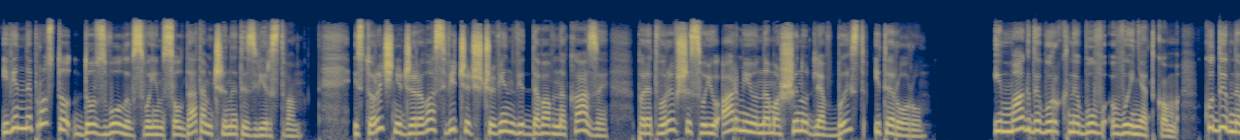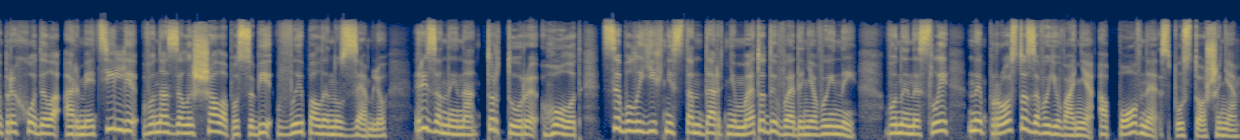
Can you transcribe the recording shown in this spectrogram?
І він не просто дозволив своїм солдатам чинити звірства. Історичні джерела свідчать, що він віддавав накази, перетворивши свою армію на машину для вбивств і терору. І Магдебург не був винятком. Куди б не приходила армія Тіллі, вона залишала по собі випалену землю. Різанина, тортури, голод – це були їхні стандартні методи ведення війни. Вони несли не просто завоювання, а повне спустошення.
